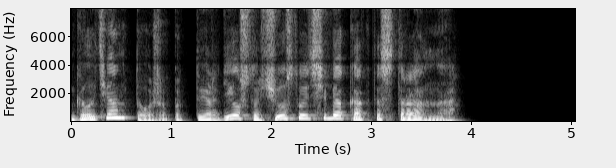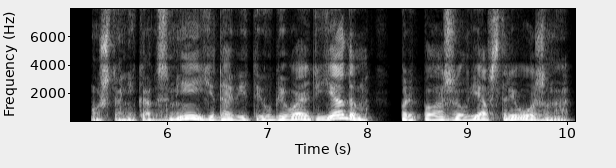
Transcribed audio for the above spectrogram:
Галатиан тоже подтвердил, что чувствует себя как-то странно. «Может, они как змеи ядовитые, убивают ядом?» — предположил я встревоженно.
